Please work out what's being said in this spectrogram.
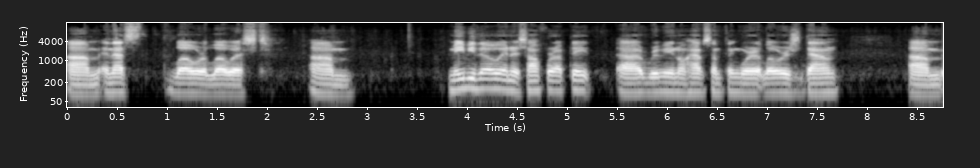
um, and that's low or lowest. Um, maybe though, in a software update, uh, Rivian will have something where it lowers down. Um,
